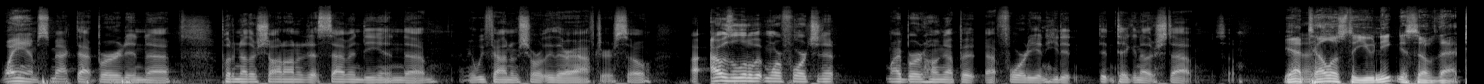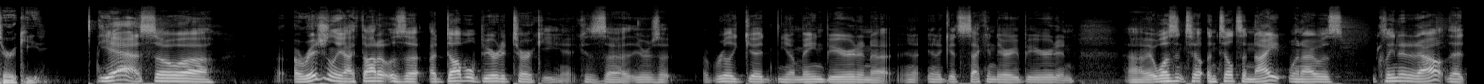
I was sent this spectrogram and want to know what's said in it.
wham, smacked that bird and uh, put another shot on it at 70. And um, I mean, we found him shortly thereafter. So I, I was a little bit more fortunate. My bird hung up at, at 40 and he didn't, didn't take another step. So Yeah, tell us the uniqueness of that turkey. Yeah, so uh, originally I thought it was a, a double bearded turkey because uh, there was a, a really good you know main beard and a and a good secondary beard, and uh, it wasn't till until tonight when I was cleaning it out that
